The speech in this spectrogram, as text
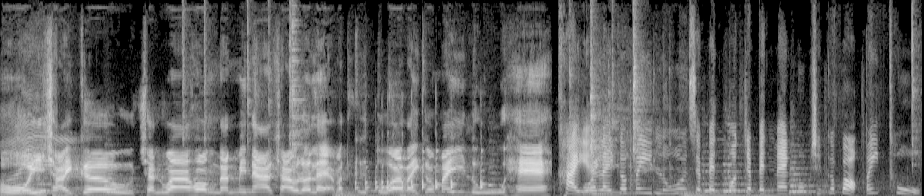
โอ้ยชายเกิลฉันว่าห้องนั้นไม่น่าเช่าแล้วแหละ มันคือตัวอะไรก็ไม่รู้แฮะไข่อะไรก็ไม่รู้จะเป็นมดจะเป็นแมงมุมฉันก็บอกไม่ถูก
